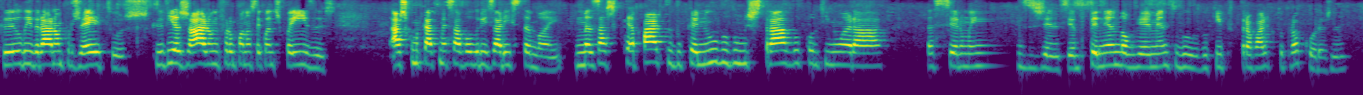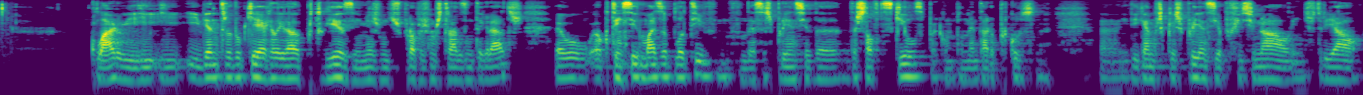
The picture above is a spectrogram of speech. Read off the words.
que lideraram projetos, que viajaram e foram para não sei quantos países. Acho que o mercado começa a valorizar isso também, mas acho que a parte do canudo do mestrado continuará a ser uma exigência, dependendo, obviamente, do, do tipo de trabalho que tu procuras, não é? Claro, e, e, e, dentro do que é a realidade portuguesa e mesmo dos próprios mestrados integrados, é o, é o que tem sido mais apelativo, no fundo, essa experiência da, das soft skills para complementar o percurso. Uh, e digamos que a experiência profissional e industrial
